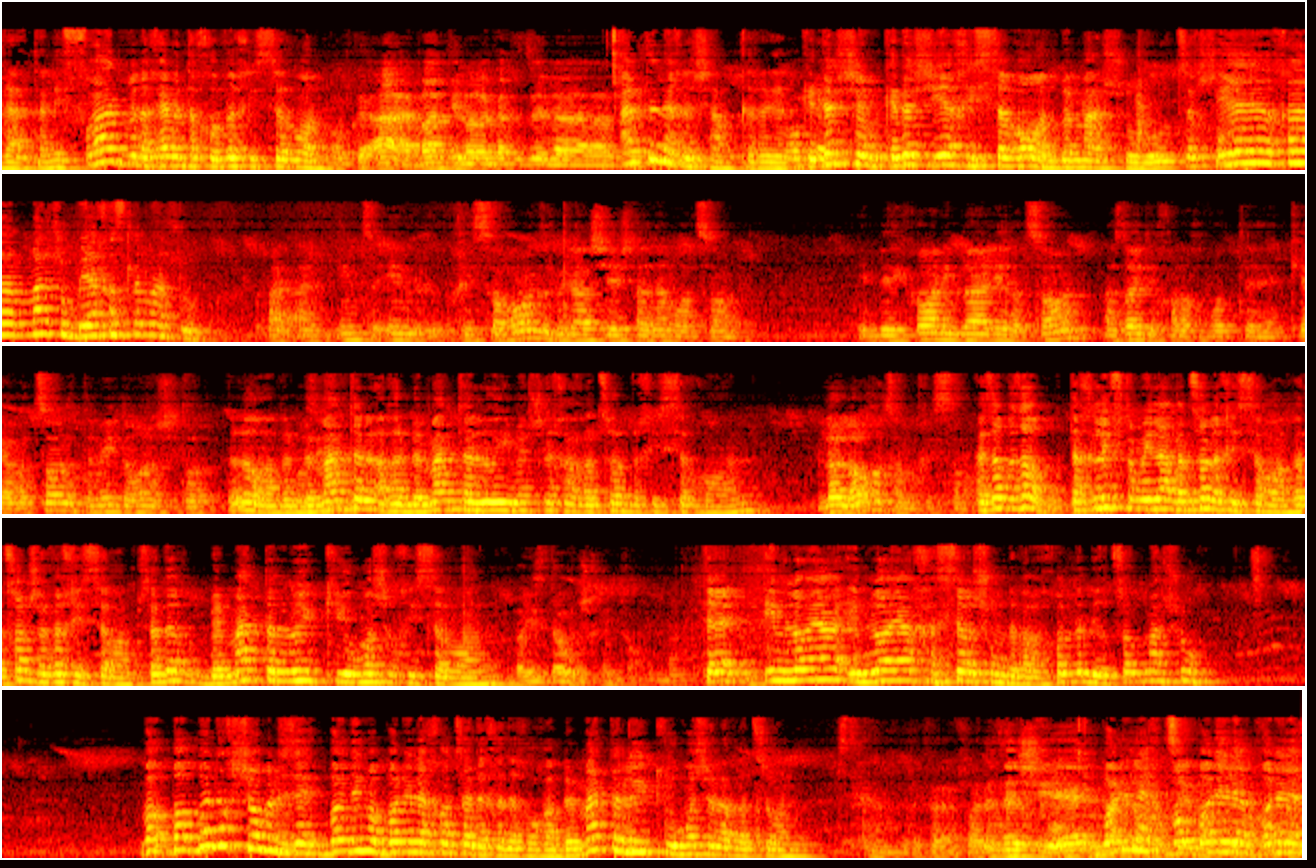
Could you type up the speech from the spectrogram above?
ואתה נפרד ולכן אתה חווה חיסרון. אוקיי, אה, הבנתי, לא לקחת את זה ל... אל תלך לשם כרגע. אוקיי. כדי, ש... כדי שיהיה חיסרון במשהו, צריך שיהיה לך משהו ביחס למשהו. אם זה- אם חיסרון זה בגלל שיש לאדם רצון. אם בעיקרון אם לא היה לי רצון, אז לא הייתי יכול לחוות, אה, כי הרצון זה תמיד אומר שאתה... לא, אבל מוזיקה. במה, תל... אבל במה תלוי אם יש לך רצון וחיסרון? לא, לא רצון וחיסרון. עזוב, עזוב, תחליף את המילה רצון לחיסרון. רצון שווה חיסרון, בסדר? במה תלוי קיומו של חיסרון? בהזדהות שלך איתו. תראה, אם לא היה, אם לא היה חסר שום דבר, יכולת לרצות משהו? בוא, בוא, בוא נחשוב על זה, בוא, בוא, בוא נלך עוד צעד אחד אחורה. במה תלוי קיומו של הרצון? בוא נלך, בוא, בוא נלך, בוא נלך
